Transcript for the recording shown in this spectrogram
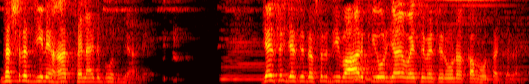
दशरथ जी ने हाथ फैलाए तो गोद में आ गए। जैसे जैसे दशरथ जी बाहर की ओर जाए, वैसे वैसे रोना कम होता चला है।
